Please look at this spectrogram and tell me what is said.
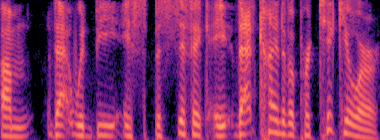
um, that would be a specific, a, that kind of a particular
